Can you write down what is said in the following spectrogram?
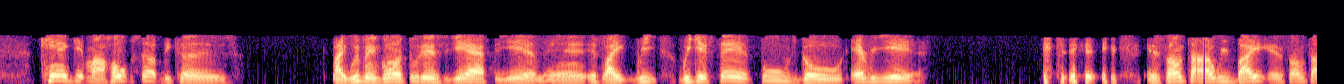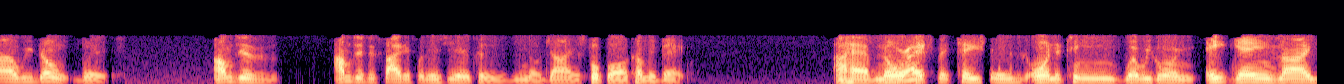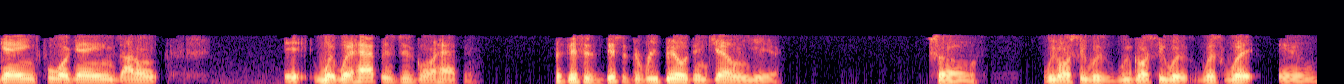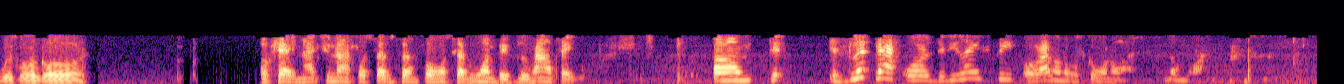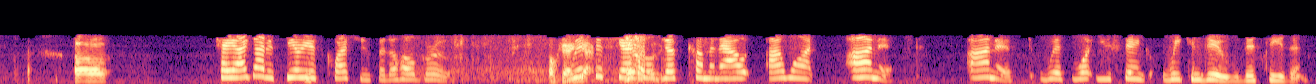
can't get my hopes up because like we've been going through this year after year, man. It's like we we get fed foods gold every year. and sometimes we bite and sometimes we don't. But I'm just I'm just excited for this year because you know Giants football coming back. I have no right. expectations on the team where we're going eight games, nine games, four games. I don't. It, what, what happens just going to happen because this is this is the rebuilding gelling year. So we're gonna see what we're gonna see what what's what and what's gonna go on. Okay, nine two nine four seven seven four one seven one Big Blue Roundtable. Um, did, is Lit back or did Elaine speak or I don't know what's going on no more. Uh, hey, I got a serious question for the whole group. Okay, With yeah. the schedule yeah. just coming out, I want honest honest with what you think we can do this season?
